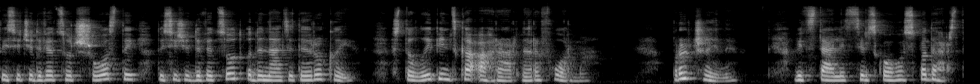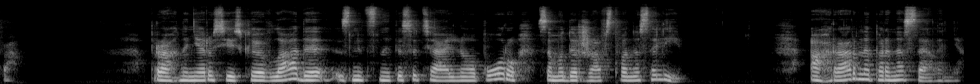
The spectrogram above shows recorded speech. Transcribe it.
1906-1911 роки. Столипінська аграрна реформа. Причини відсталість сільського господарства. Прагнення російської влади зміцнити соціальну опору самодержавства на селі. Аграрне перенаселення.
